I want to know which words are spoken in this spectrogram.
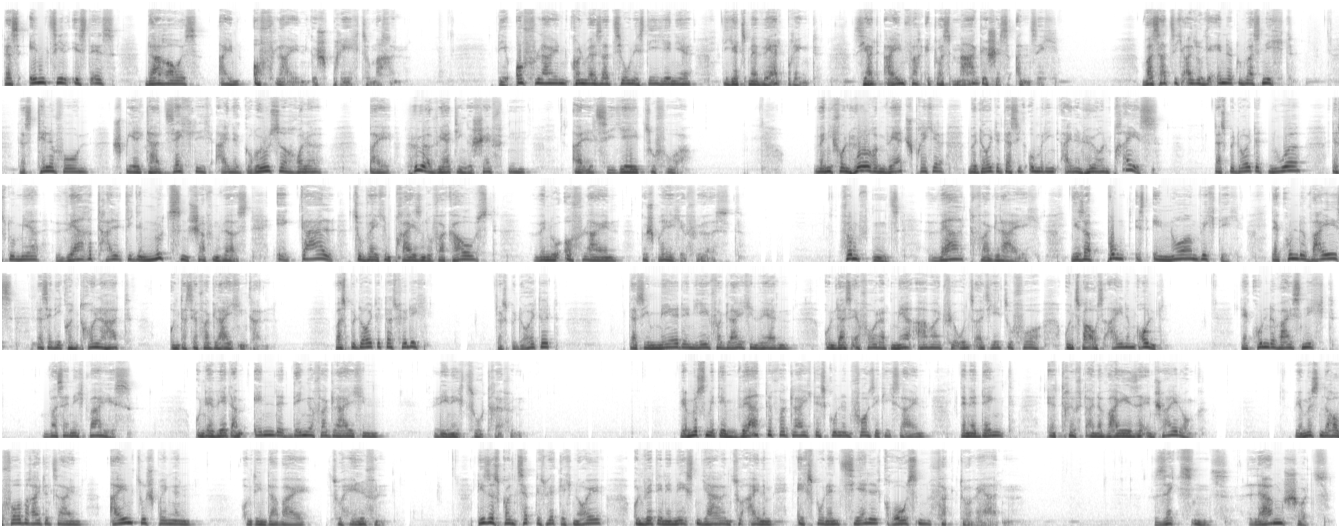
Das Endziel ist es, daraus ein Offline-Gespräch zu machen. Die Offline-Konversation ist diejenige, die jetzt mehr Wert bringt. Sie hat einfach etwas Magisches an sich. Was hat sich also geändert und was nicht? Das Telefon spielt tatsächlich eine größere Rolle bei höherwertigen Geschäften als je zuvor. Wenn ich von höherem Wert spreche, bedeutet das nicht unbedingt einen höheren Preis. Das bedeutet nur, dass du mehr werthaltigen Nutzen schaffen wirst, egal zu welchen Preisen du verkaufst, wenn du offline Gespräche führst. Fünftens, Wertvergleich. Dieser Punkt ist enorm wichtig. Der Kunde weiß, dass er die Kontrolle hat und dass er vergleichen kann. Was bedeutet das für dich? Das bedeutet, dass sie mehr denn je vergleichen werden, und das erfordert mehr Arbeit für uns als je zuvor, und zwar aus einem Grund. Der Kunde weiß nicht, was er nicht weiß, und er wird am Ende Dinge vergleichen, die nicht zutreffen. Wir müssen mit dem Wertevergleich des Kunden vorsichtig sein, denn er denkt, er trifft eine weise Entscheidung. Wir müssen darauf vorbereitet sein, einzuspringen und ihm dabei zu helfen. Dieses Konzept ist wirklich neu und wird in den nächsten Jahren zu einem exponentiell großen Faktor werden. Sechstens. Lärmschutz.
